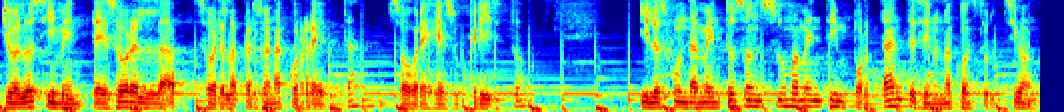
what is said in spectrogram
yo los cimenté sobre la, sobre la persona correcta, sobre Jesucristo, y los fundamentos son sumamente importantes en una construcción.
